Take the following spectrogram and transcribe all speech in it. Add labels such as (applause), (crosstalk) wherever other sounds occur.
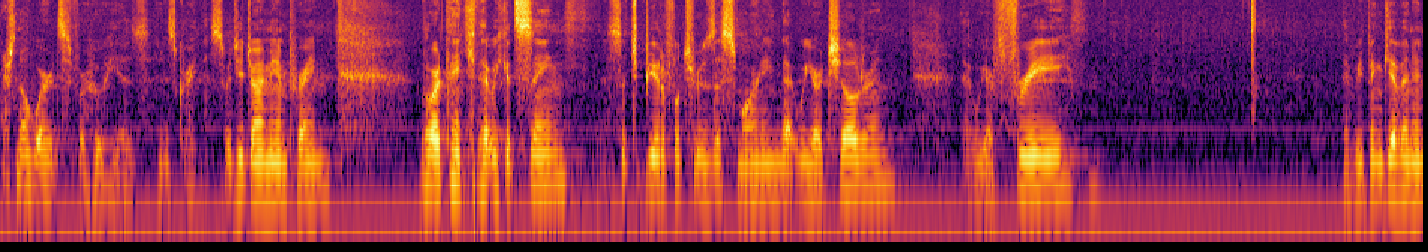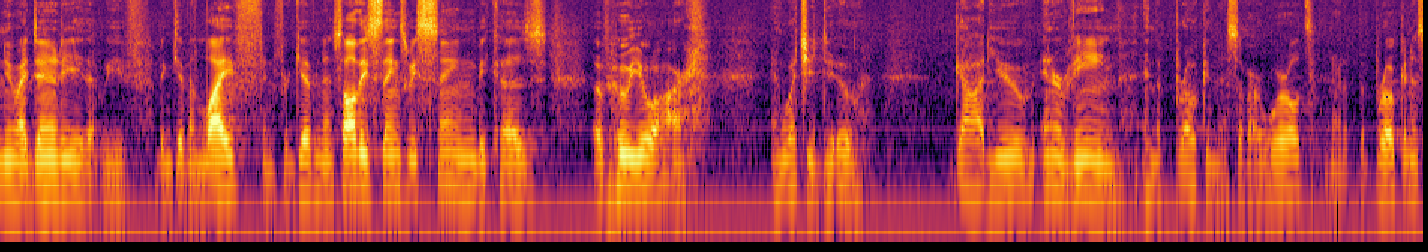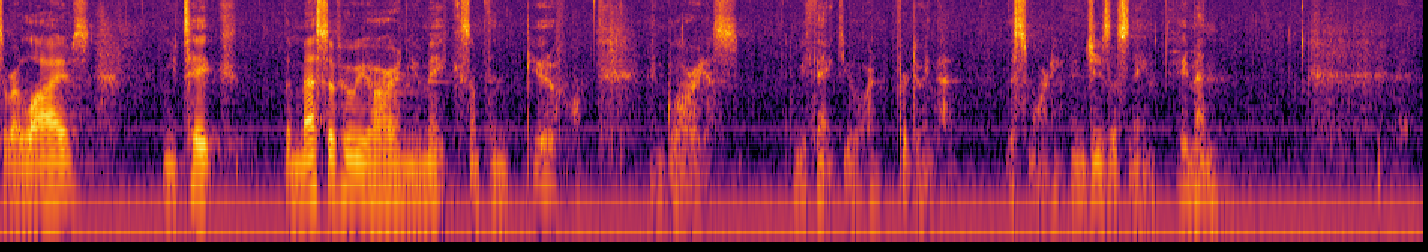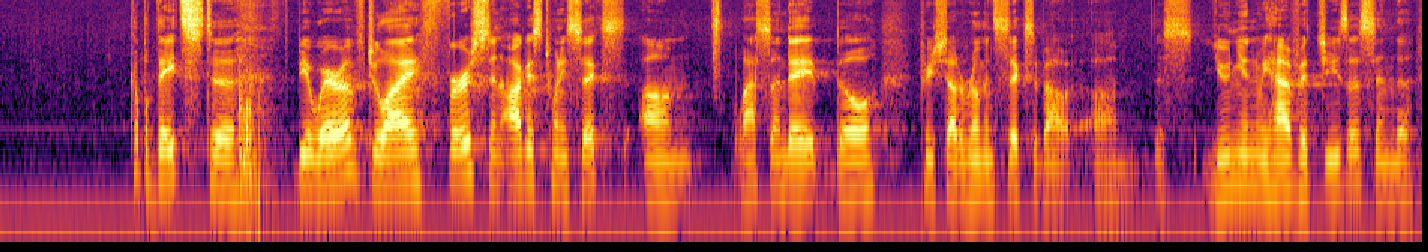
there's no words for who he is and his greatness. Would you join me in praying? Lord, thank you that we could sing such beautiful truths this morning that we are children, that we are free, that we've been given a new identity, that we've been given life and forgiveness. All these things we sing because of who you are and what you do. God, you intervene in the brokenness of our world and the brokenness of our lives. And you take the mess of who we are and you make something beautiful and glorious. And we thank you, Lord, for doing that this morning. In Jesus' name, amen. A couple dates to be aware of July 1st and August 26th. Um, last Sunday, Bill preached out of Romans 6 about um, this union we have with Jesus, and the,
